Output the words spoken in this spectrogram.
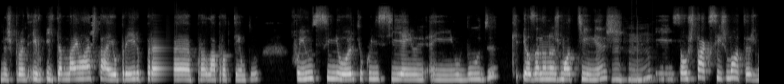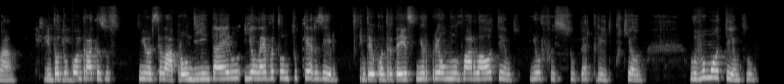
mas pronto, e, e, também lá está, eu para ir para, para lá para o templo, foi um senhor que eu conheci em, em Ubud, que eles andam nas motinhas uhum. e são os táxis motas, vá. Sim, então sim. tu contratas o senhor, sei lá, para um dia inteiro e ele leva-te onde tu queres ir. Então eu contratei esse senhor para ele me levar lá ao templo e ele foi super querido, porque ele levou-me ao templo,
